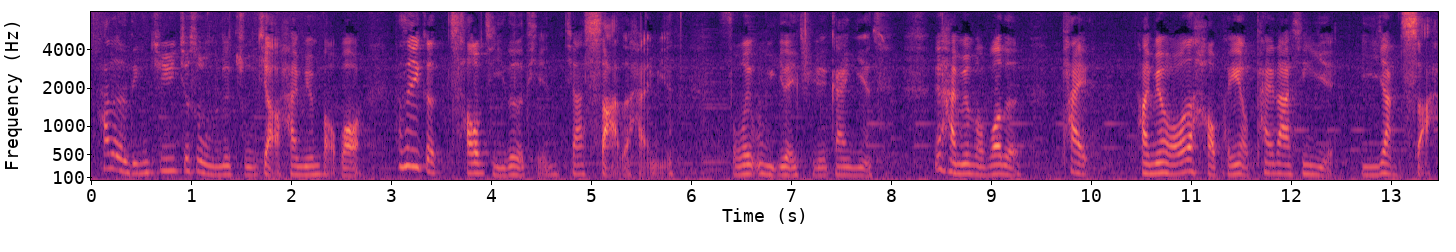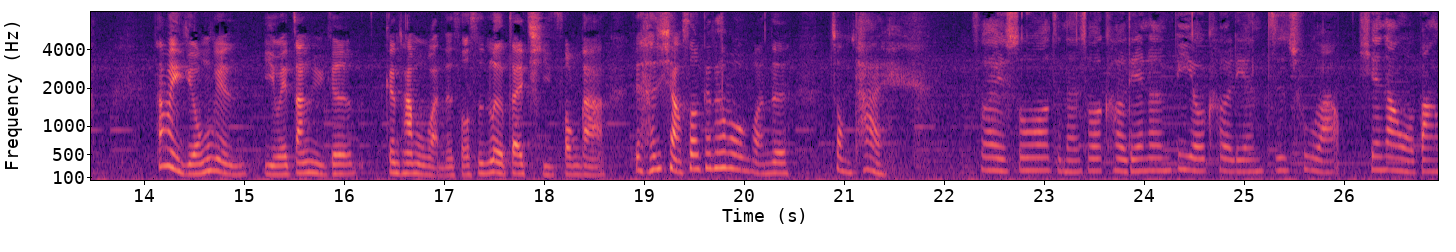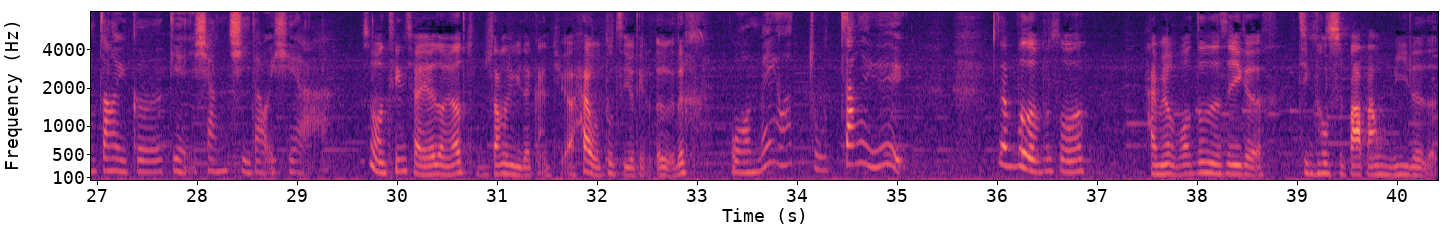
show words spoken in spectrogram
他的邻居就是我们的主角海绵宝宝，他是一个超级乐天加傻的海绵，所谓物以类聚的概念。因为海绵宝宝的派海绵宝宝的好朋友派大星也一样傻，他们永远以为章鱼哥。跟他们玩的时候是乐在其中啊，也很享受跟他们玩的状态。所以说，只能说可怜人必有可怜之处啊。先让我帮章鱼哥点香祈祷一下。这种听起来有种要煮章鱼的感觉啊，害我肚子有点饿了。我没有要煮章鱼。但不得不说，海绵宝宝真的是一个精通十八般武艺的人。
